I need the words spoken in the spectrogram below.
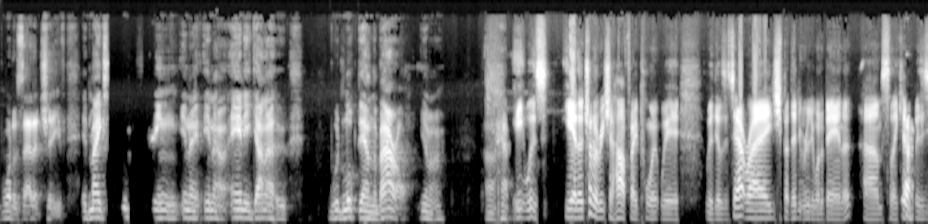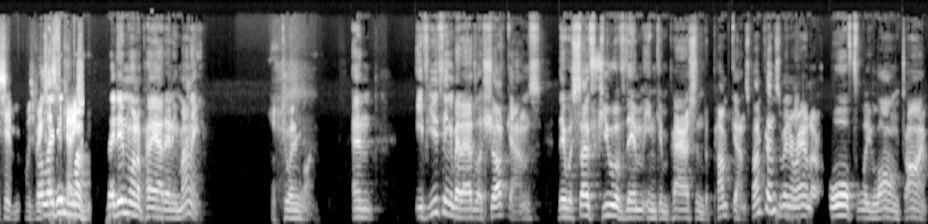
what does that achieve? It makes you know, you know, anti-gunner who would look down the barrel, you know, uh, happy. It was yeah, they're trying to reach a halfway point where where there was this outrage, but they didn't really want to ban it. Um, so they came Yeah. up with, as said, with Well, they didn't, want, they didn't want to pay out any money Yeah. to anyone. And if you think about Adler shotguns, there were so few of them in comparison to pump guns. Pump guns have been around an awfully long time.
